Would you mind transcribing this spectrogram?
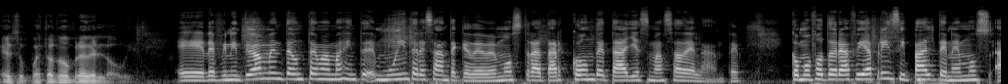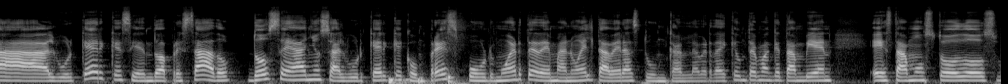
el supuesto nombre del lobby. Eh, definitivamente un tema más muy interesante que debemos tratar con detalles más adelante. Como fotografía principal tenemos a Alburquerque siendo apresado, 12 años a Alburquerque compres por muerte de Manuel Taveras Duncan. La verdad es que es un tema que también estamos todos,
